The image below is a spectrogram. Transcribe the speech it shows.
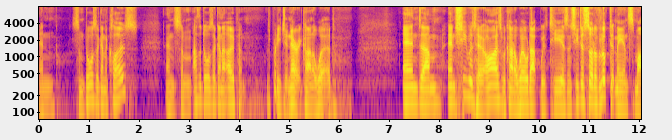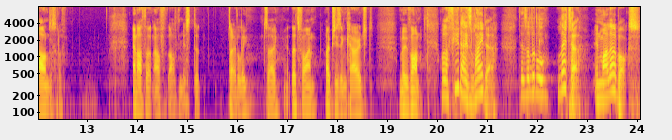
And some doors are going to close and some other doors are going to open. It's a pretty generic kind of word. And, um, and she was, her eyes were kind of welled up with tears, and she just sort of looked at me and smiled and sort of. And I thought, I've, I've missed it totally. So that's fine. Hope she's encouraged. Move on. Well, a few days later, there's a little letter in my letterbox.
